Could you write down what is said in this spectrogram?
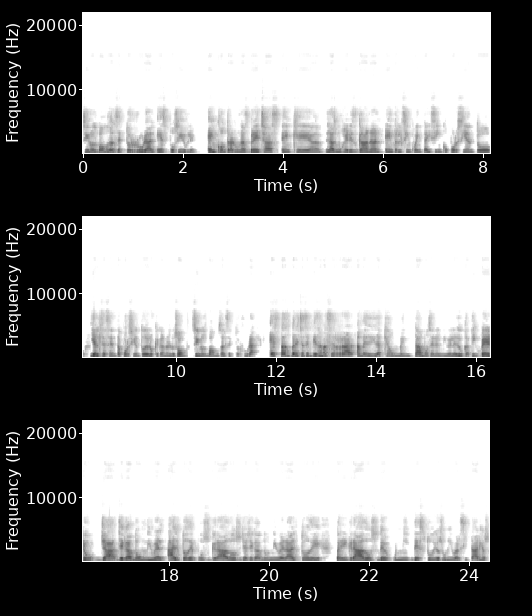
si nos vamos al sector rural, es posible encontrar unas brechas en que eh, las mujeres ganan entre el 55% y el 60% de lo que ganan los hombres, si nos vamos al sector rural. Estas brechas empiezan a cerrar a medida que aumentamos en el nivel educativo, pero ya llegando a un nivel alto de posgrados, ya llegando a un nivel alto de pregrados, de, de estudios universitarios,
